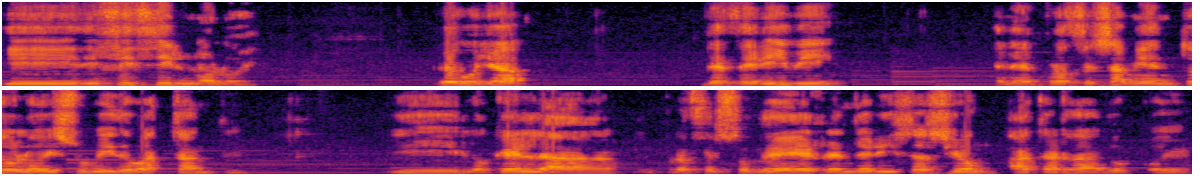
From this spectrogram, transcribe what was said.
difícil, no lo es. Luego ya, desde el IBI, en el procesamiento lo he subido bastante y lo que es el proceso de renderización ha tardado pues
